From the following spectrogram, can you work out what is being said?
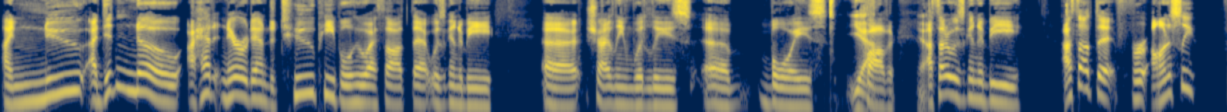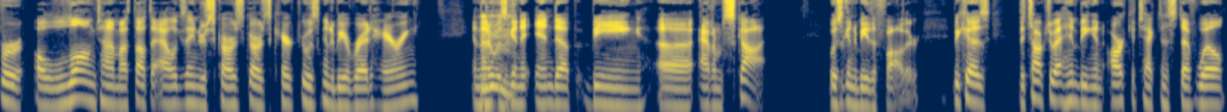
I knew I didn't know. I had it narrowed down to two people who I thought that was going to be uh, Shailene Woodley's uh, boy's Yeah. father. Yeah. I thought it was going to be. I thought that for honestly for a long time, I thought that Alexander Skarsgård's character was going to be a red herring, and that it Mm. was going to end up being uh, Adam Scott was going to be the father because they talked about him being an architect and stuff. Well,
